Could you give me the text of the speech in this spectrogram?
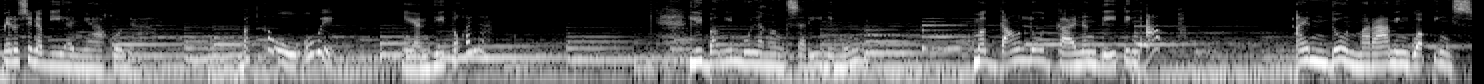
Pero sinabihan niya ako na, ba't ka uuwi? Ngayon dito ka na. Libangin mo lang ang sarili mo. Mag-download ka ng dating app. Ayun doon, maraming gwapings.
